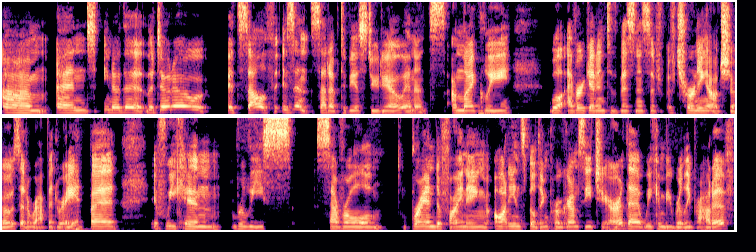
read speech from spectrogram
Um, and you know the the dodo itself isn't set up to be a studio and it's unlikely we'll ever get into the business of, of churning out shows at a rapid rate. But if we can release several brand defining audience building programs each year that we can be really proud of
